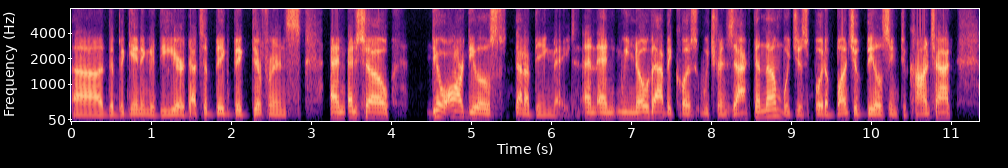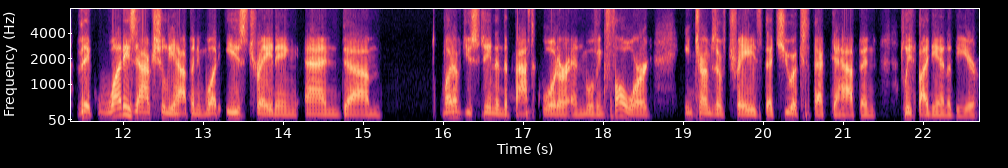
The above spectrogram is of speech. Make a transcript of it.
uh, the beginning of the year. That's a big, big difference. And and so there are deals that are being made, and and we know that because we transact in them. We just put a bunch of deals into contract. Vic, what is actually happening? What is trading? And um, what have you seen in the past quarter and moving forward in terms of trades that you expect to happen, at least by the end of the year?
